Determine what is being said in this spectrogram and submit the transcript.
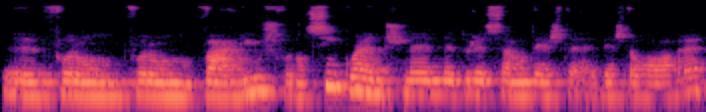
uh, foram, foram vários, foram cinco anos na, na duração desta, desta obra,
